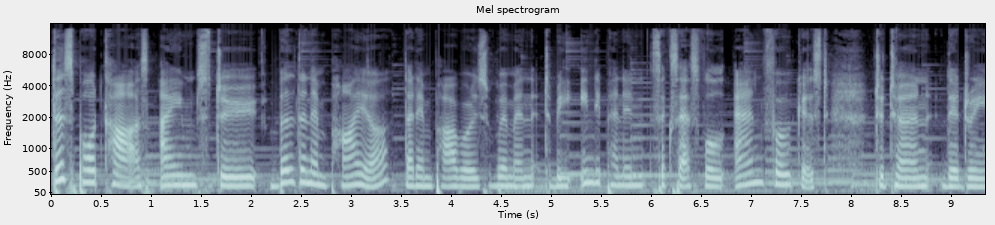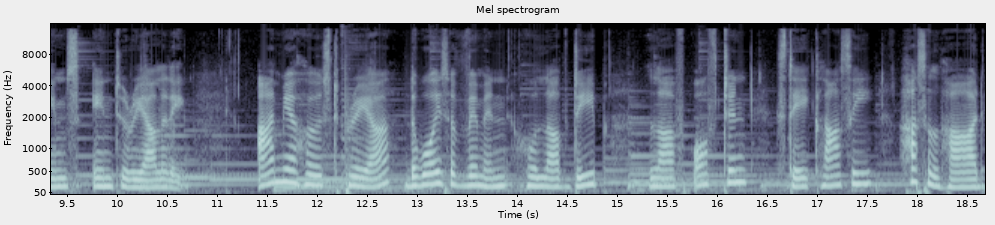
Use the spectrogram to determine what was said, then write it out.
This podcast aims to build an empire that empowers women to be independent, successful, and focused to turn their dreams into reality. I'm your host, Priya, the voice of women who love deep, love often, stay classy, hustle hard,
